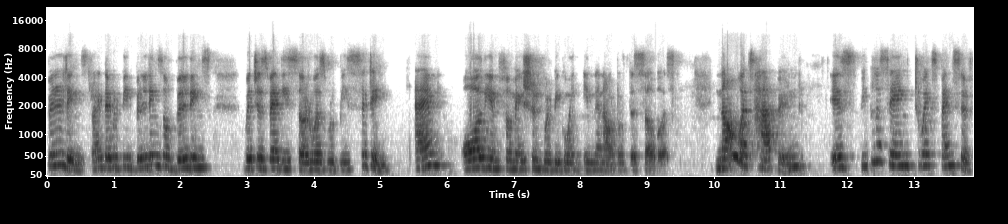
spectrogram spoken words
buildings, right? There would be buildings of buildings, which is where these servers would be sitting. And all the information would be going in and out of the servers. Now, what's happened is people are saying too expensive,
